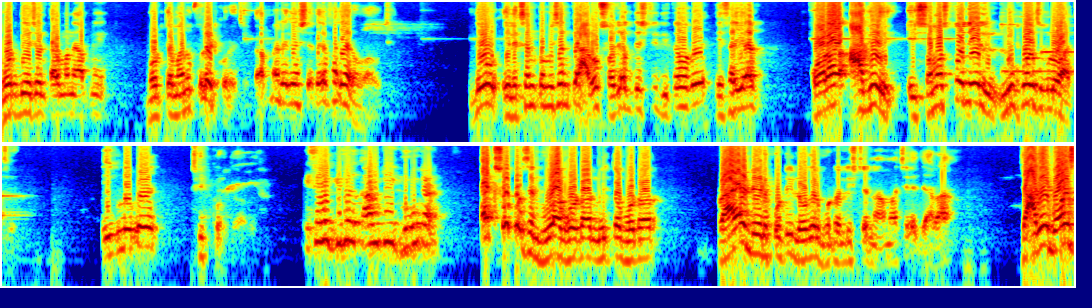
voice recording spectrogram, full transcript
ভোট দিয়েছেন তার মানে আপনি ভোটকে ম্যানুপুলেট করেছেন তো আপনার এগেনস্টে এফআইআর হওয়া উচিত। কিন্তু ইলেকশন কমিশনকে আরও সজাগ দৃষ্টি দিতে হবে এসআইআর করার আগে এই সমস্ত যে লুপ হোলসগুলো আছে এইগুলোকে ঠিক করতে হবে। একশো পার্সেন্ট ভুয়া ভোটার মৃত ভোটার প্রায় দেড় কোটি লোকের ভোটার লিস্টে নাম আছে যারা যাদের বয়স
